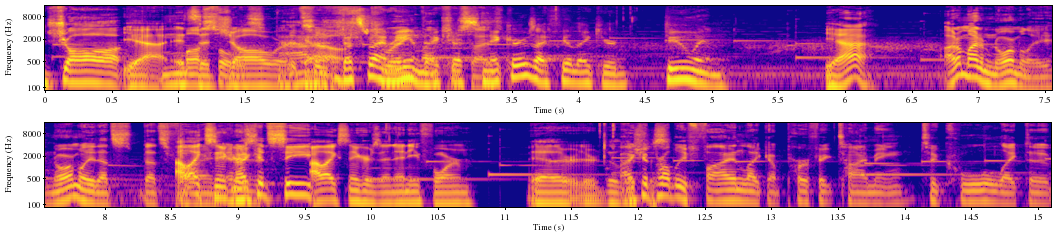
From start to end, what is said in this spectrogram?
jaw. Yeah, it's a jaw workout. a That's what I mean. Like exercise. a Snickers, I feel like you're doing. Yeah, I don't mind them normally. Normally, that's that's fine. I fine. like And Snickers. I could see. I like Snickers in any form. Yeah, they're, they're delicious. I could probably find like a perfect timing to cool, like to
